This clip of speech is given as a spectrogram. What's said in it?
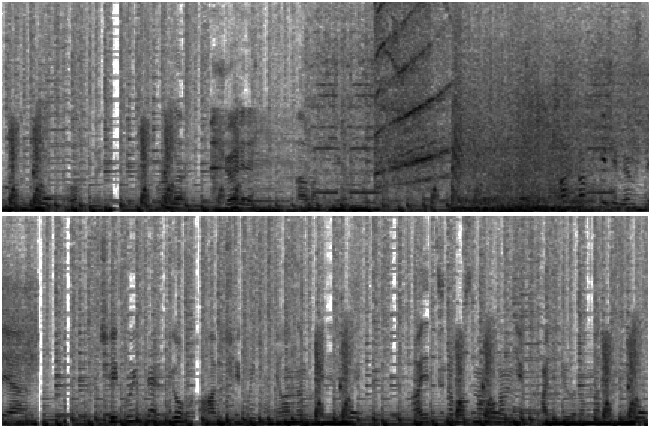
Buradan da hop böyle. Buradan da şöyle de. Aa bak. Abi bak geçemiyorum işte ya. Checkpointler yok abi checkpointler yalandan kaydediyor? Kaydet tuşuna basma falan niye kaydediyorlar onlar bilmiyorum.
